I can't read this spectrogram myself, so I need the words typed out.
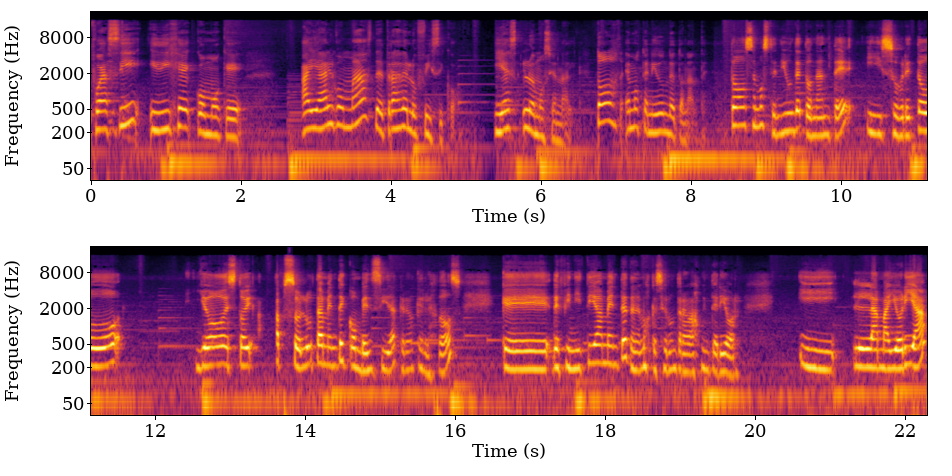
fue así y dije como que hay algo más detrás de lo físico y es lo emocional. Todos hemos tenido un detonante. Todos hemos tenido un detonante y sobre todo yo estoy absolutamente convencida, creo que las dos, que definitivamente tenemos que hacer un trabajo interior y la mayoría,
